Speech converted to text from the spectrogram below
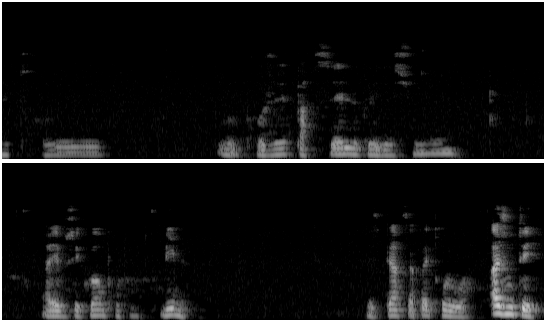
mettre euh, projet, parcelle, localisation. Allez, vous savez quoi, on prend tout. Bim. J'espère que ça peut être trop lourd. Ajouter.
